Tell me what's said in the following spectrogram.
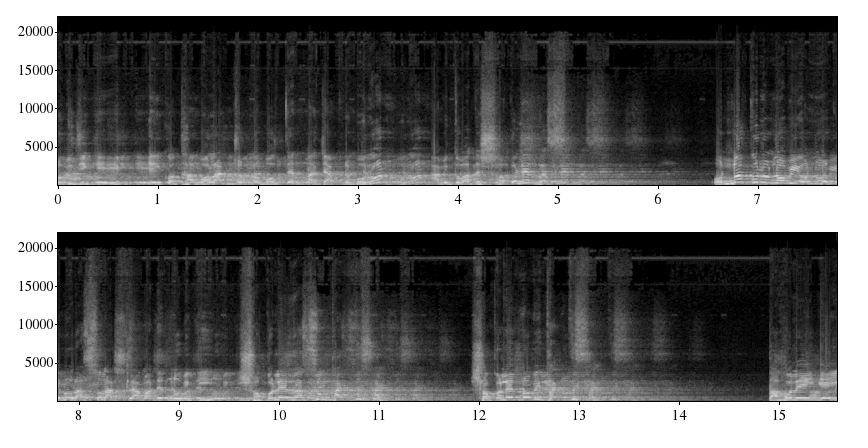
নবীজিকে এই কথা বলার জন্য বলতেন না যে, আপনি বলুন, আমি তোমাদের সকলের রাসূল। অন্য কোন নবী, অন্য কোন রাসুল আসলে আমাদের নবী কি সকলের রাসূল থাকতেছে সকলের নবী থাকতেছে তাহলে এই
